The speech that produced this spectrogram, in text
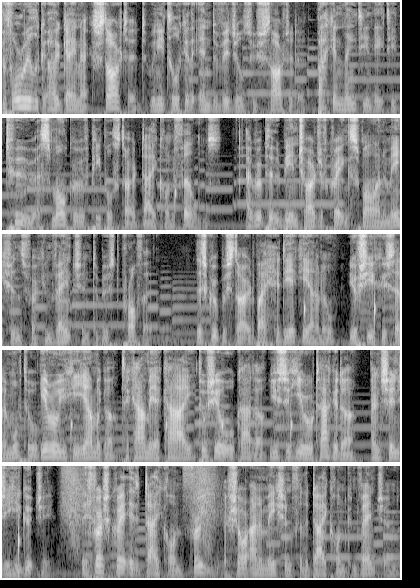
Before we look at how Gainax started, we need to look at the individuals who started it. Back in 1982, a small group of people started Daicon Films, a group that would be in charge of creating small animations for a convention to boost profit. This group was started by Hideaki Anno, Yoshiyuki Sadamoto, Hiroyuki Yamaga, Takami Akai, Toshio Okada, Yasuhiro Takeda, and Shinji Higuchi. They first created Daicon III, a short animation for the Daicon convention.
